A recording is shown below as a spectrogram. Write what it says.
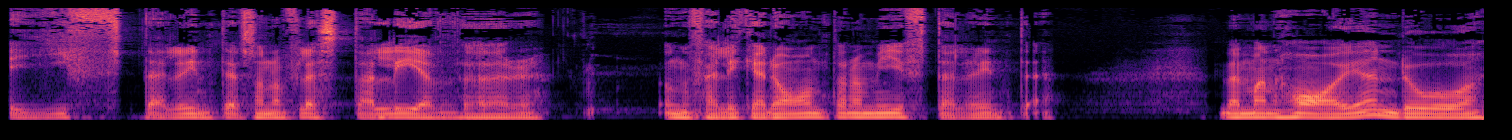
är gifta eller inte, eftersom de flesta lever ungefär likadant om de är gifta eller inte. Men man har ju ändå...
